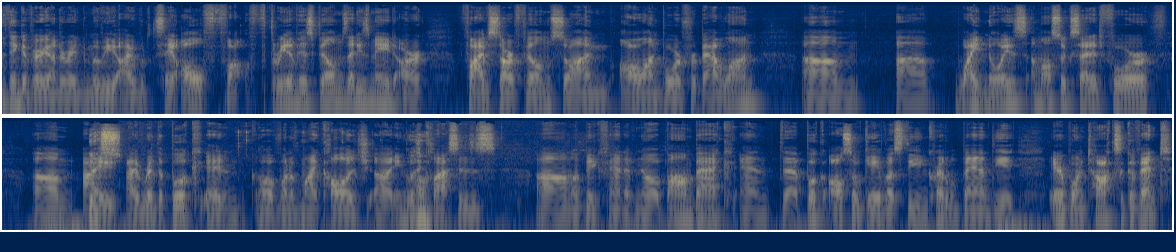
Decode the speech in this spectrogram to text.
I think a very underrated movie. I would say all f- three of his films that he's made are five star films, so I'm all on board for Babylon. Um, uh, White Noise, I'm also excited for. Um, Yes. I I read the book in of one of my college uh, English Oh. classes. Uh, I'm a big fan of Noah Baumbach, and that book also gave us the incredible band, the Airborne Toxic Event,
